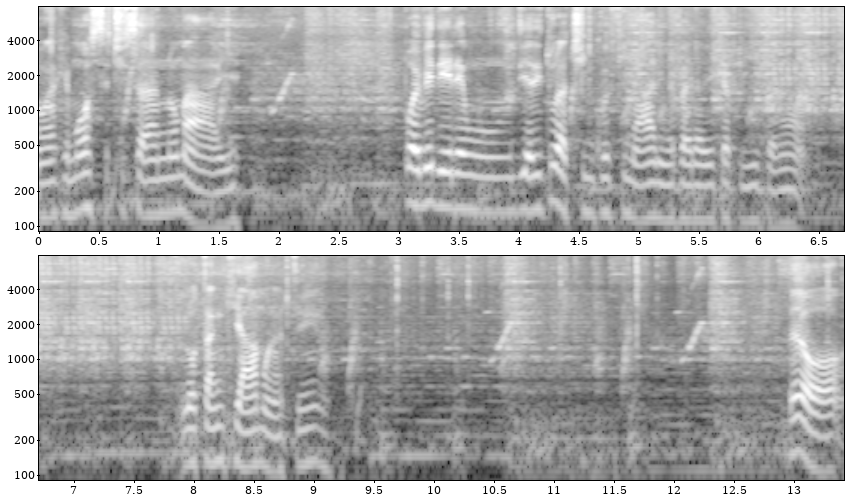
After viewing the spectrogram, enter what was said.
ma che mosse ci saranno mai, puoi vedere un, addirittura 5 finali, mi pare di aver capito, no? Lo tanchiamo un attimo. Però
